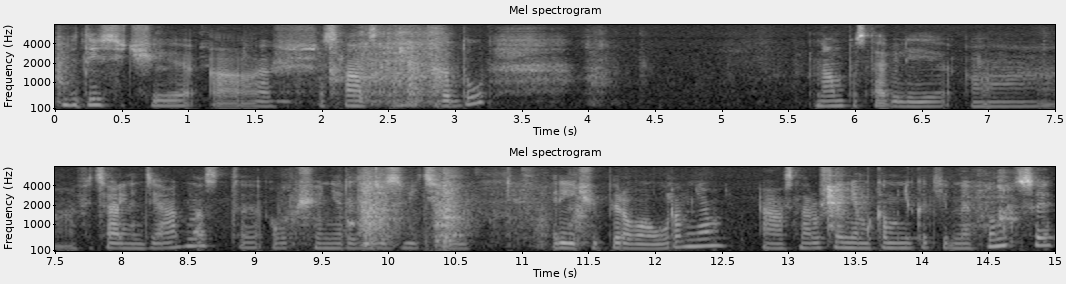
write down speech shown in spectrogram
В 2016 году нам поставили а, официальный диагноз общее нейроразвитие речи первого уровня с нарушением коммуникативной функции,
